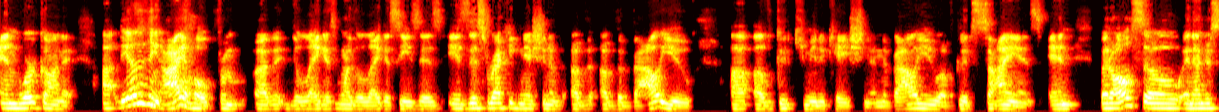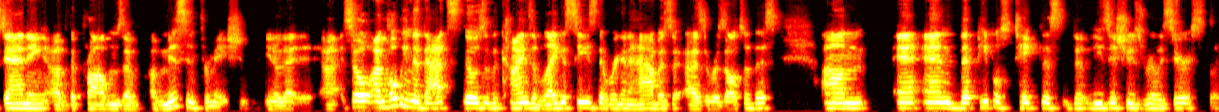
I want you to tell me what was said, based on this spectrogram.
and work on it. Uh, the other thing I hope from uh, the, the legacy, one of the legacies, is is this recognition of of, of the value uh, of good communication and the value of good science and but also an understanding of the problems of, of misinformation you know that uh, so i'm hoping that that's those are the kinds of legacies that we're going to have as, as a result of this um, and, and, that people take this the, these issues really seriously.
